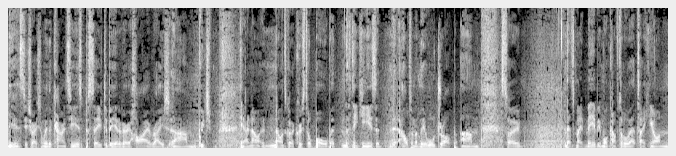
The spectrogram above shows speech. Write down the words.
the situation where the currency is perceived to be at a very high rate, um, which you know, no, no one's got a crystal ball, but the thinking is that ultimately it will drop. So that's made me a bit more comfortable about taking on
